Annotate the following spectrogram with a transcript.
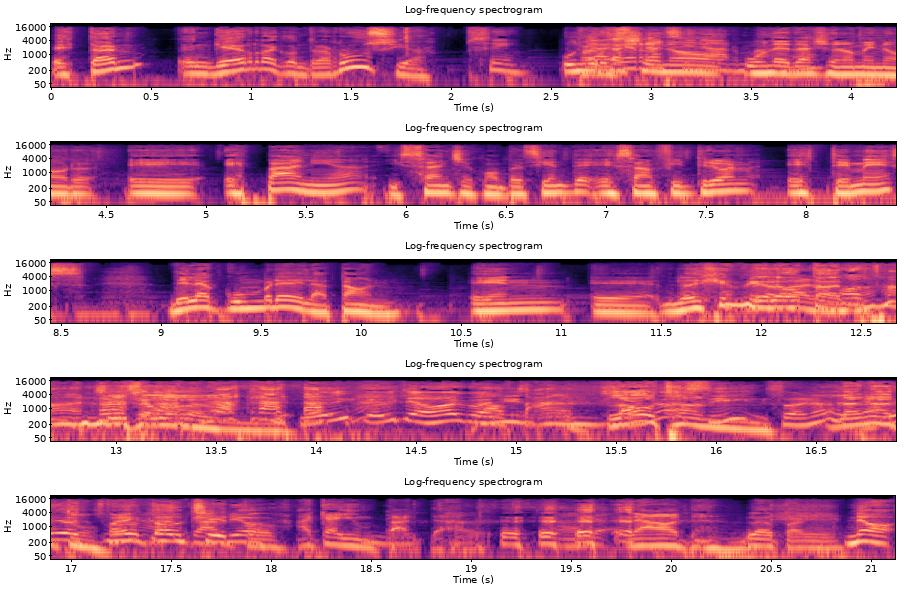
están en guerra contra Rusia. Sí. Un La detalle, no, armas, un ¿no? detalle no menor. Eh, España y Sánchez como presidente es anfitrión este mes de la cumbre de la TAN. En. eh, lo dije medio la raro, OTAN. Sí, Lo dije, ¿viste, mamá? Cuando dice- OTAN. La ¿Sonó OTAN. así? ¿Sonó? La NATO. Cheto. Acá hay un pacto. La OTAN. La OTAN. No,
